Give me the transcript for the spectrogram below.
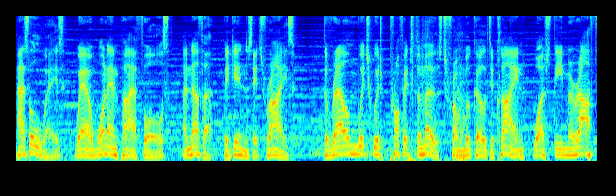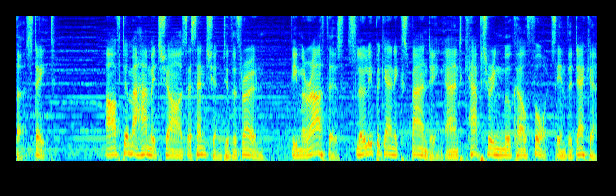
As always, where one empire falls, another begins its rise. The realm which would profit the most from Mughal decline was the Maratha state. After Muhammad Shah's ascension to the throne, the Marathas slowly began expanding and capturing Mughal forts in the Deccan.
